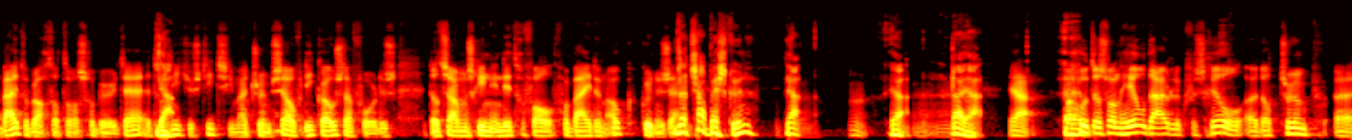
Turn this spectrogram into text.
buiten bracht wat er was gebeurd. Hè? Het was Ja. niet justitie, maar Trump zelf, die koos daarvoor. Dus dat zou misschien in dit geval voor Biden ook kunnen zijn. Dat zou best kunnen. Ja. ja. Nou ja. Ja, maar goed, dat is wel een heel duidelijk verschil eh, dat Trump eh,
